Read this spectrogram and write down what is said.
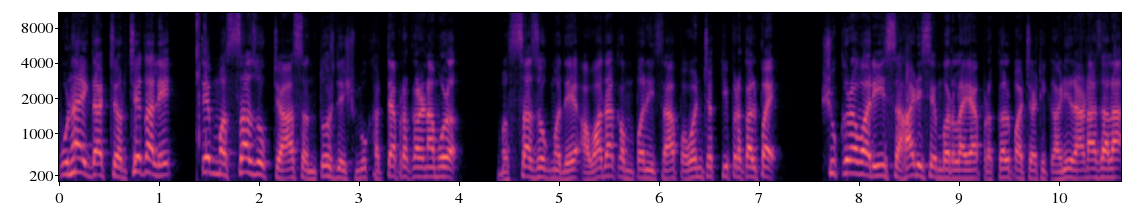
पुन्हा एकदा चर्चेत आले ते मस्साजोगच्या संतोष देशमुख हत्या प्रकरणामुळं. मस्साजोगमध्ये अवादा कंपनीचा पवनचक्की प्रकल्प आहे. शुक्रवारी सहा डिसेंबरला या प्रकल्पाच्या ठिकाणी राडा झाला.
